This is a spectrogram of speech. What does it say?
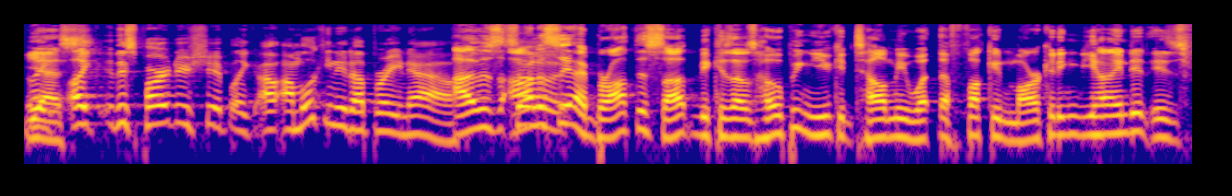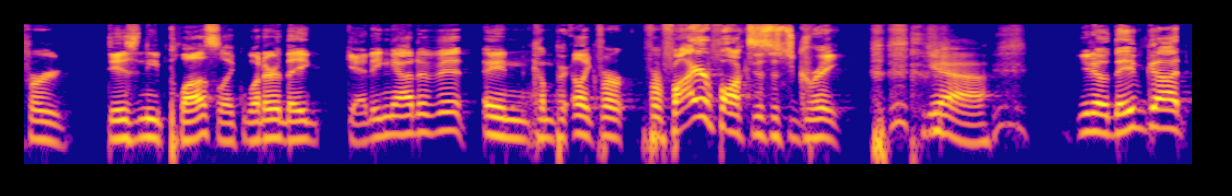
like, Yes. like this partnership. Like I, I'm looking it up right now. I was So- honestly, I brought this up because I was hoping you could tell me what the fucking marketing behind it is for Disney Plus. Like, what are they getting out of it? And compare, like for for Firefox, this is great. yeah, you know, they've got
